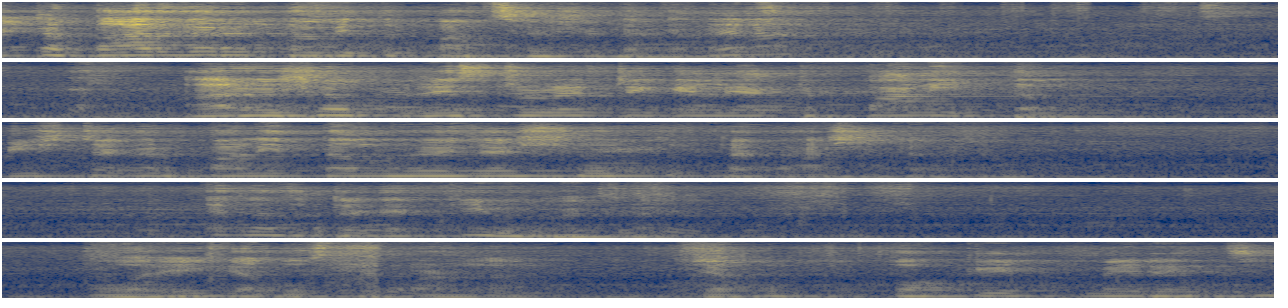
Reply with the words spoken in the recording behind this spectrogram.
একটা বার্গারের দামই তো পাঁচ ছয়শো টাকা, তাই না? আর ওইসব রেস্টুরেন্টে গেলে একটা পানির দাম, বিশ টাকার পানির দাম হয়ে যায় সত্তর টাকা, আশি টাকা। এক হাজার টাকা কীভাবে খায়? পরেই গা বুঝতে পারলাম যখন পকেট মেরেছে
